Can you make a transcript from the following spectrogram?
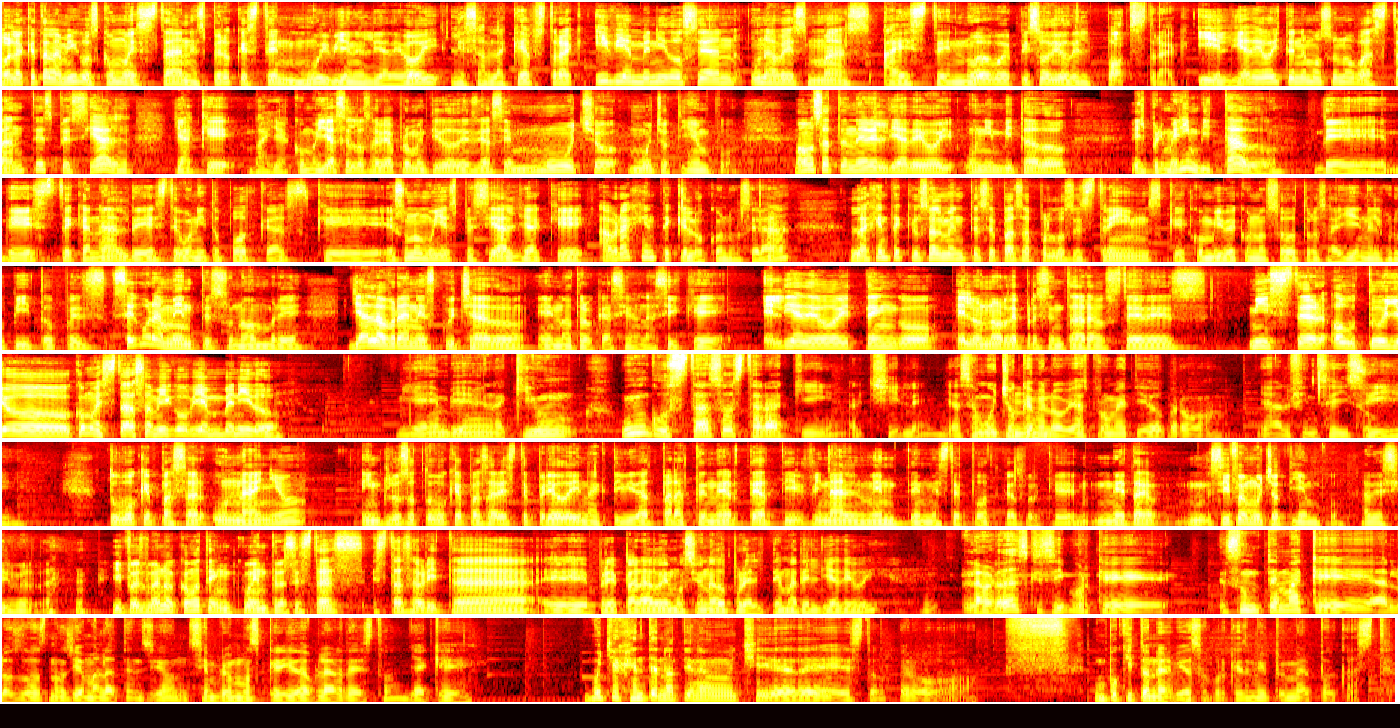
Hola, ¿qué tal amigos? ¿Cómo están? Espero que estén muy bien el día de hoy. Les habla Kevstrack y bienvenidos sean una vez más a este nuevo episodio del Podstrack. Y el día de hoy tenemos uno bastante especial, ya que, vaya, como ya se los había prometido desde hace mucho, mucho tiempo, vamos a tener el día de hoy un invitado el primer invitado de, de, este canal, de este bonito podcast, que es uno muy especial, ya que habrá gente que lo conocerá, la gente que usualmente se pasa por los streams, que convive con nosotros ahí en el grupito, pues seguramente su nombre ya lo habrán escuchado en otra ocasión. Así que el día de hoy tengo el honor de presentar a ustedes Mr. Outuyo. ¿Cómo estás, amigo? Bienvenido. Bien, bien. Aquí un, un gustazo estar aquí, al Chile. Ya hace mucho que me lo habías prometido, pero ya al fin se hizo. Sí. Tuvo que pasar un año, incluso tuvo que pasar este periodo de inactividad para tenerte a ti finalmente en este podcast, porque neta, sí fue mucho tiempo, a decir verdad. Y pues bueno, ¿cómo te encuentras? ¿Estás, estás ahorita eh, preparado, emocionado por el tema del día de hoy? La verdad es que sí, porque es un tema que a los dos nos llama la atención. Siempre hemos querido hablar de esto, ya que mucha gente no tiene mucha idea de esto, pero un poquito nervioso porque es mi primer podcast.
